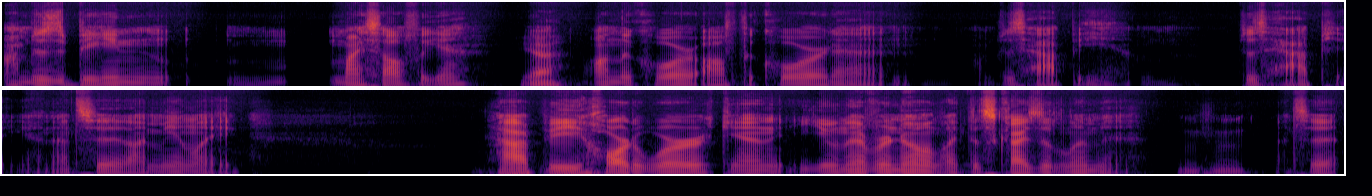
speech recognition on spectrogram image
I'm just being myself again yeah on the court, off the court, and I'm just happy. I'm just happy again. That's it. I mean, like, happy, hard work, and you'll never know. Like, the sky's the limit. hmm That's it.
